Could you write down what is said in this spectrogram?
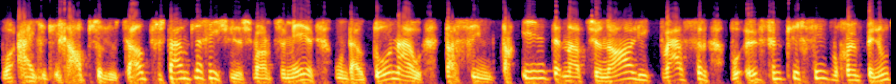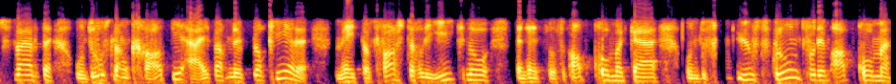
wo eigentlich absolut selbstverständlich ist, weil das Schwarze Meer und auch Donau, das sind internationale Gewässer, die öffentlich sind, die können benutzt werden und Russland kann die einfach nicht blockieren. Man hat das fast ein bisschen eingenommen, dann hat es das Abkommen gegeben und auf, aufgrund von dem Abkommen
